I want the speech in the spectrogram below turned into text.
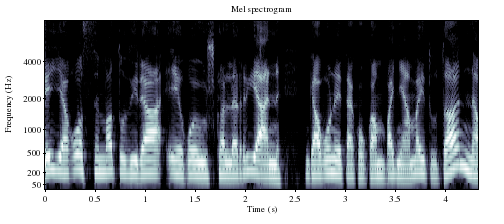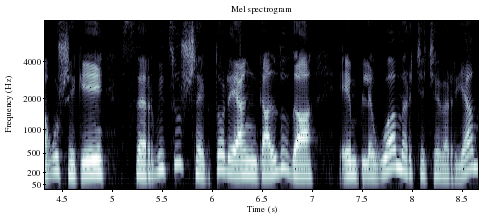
gehiago zenbatu dira ego euskal herrian. Gabonetako kanpaina amaituta, nagusiki, zerbitzu sektorean galdu da enplegua mertxetxe berria.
